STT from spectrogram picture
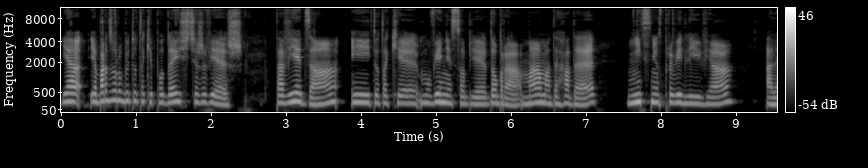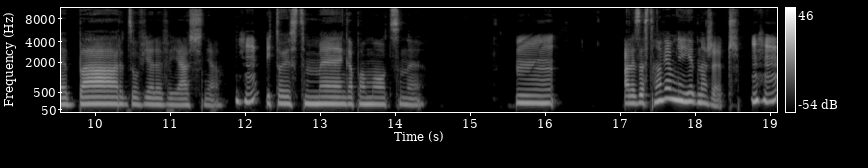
Ja, ja bardzo lubię to takie podejście, że wiesz, ta wiedza i to takie mówienie sobie, dobra, mam ADHD, nic nie usprawiedliwia, ale bardzo wiele wyjaśnia. Mhm. I to jest mega pomocne. Mm, ale zastanawia mnie jedna rzecz, mhm.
